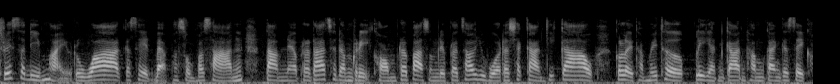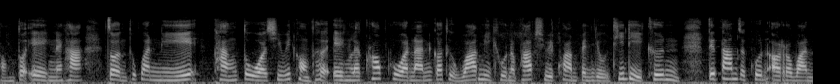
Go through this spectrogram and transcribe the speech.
ทฤษฎีใหม่ หรือว่าเกษตรแบบผสมผสาน ตามแนวพระราชดำริของพระบาทสมเด็จพระเจ้าอยู่หัวรัชกาลที่ 9 ก็เลยทำให้เธอเปลี่ยนการทำการเกษตรของตัวเองนะคะ จนทุกวันนี้ทั้งตัวชีวิตของเธอเองและครอบครัวนั้นก็ถือว่ามีคุณภาพชีวิตความเป็นอยู่ที่ดีขึ้น ติดตามจากคุณอรวรรณ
